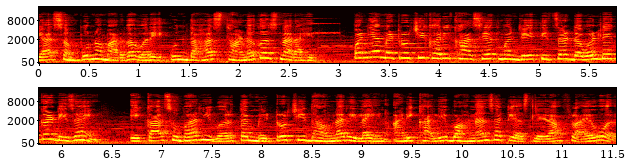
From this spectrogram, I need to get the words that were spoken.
या संपूर्ण मार्गावर एकूण दहा स्थानक असणार आहेत. या मेट्रोची खरी खासियत म्हणजे तिचं डबल डेकर डिझाईन एकाच उभारणीवर तर मेट्रोची धावणारी लाईन आणि खाली वाहनांसाठी असलेला फ्लायओव्हर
